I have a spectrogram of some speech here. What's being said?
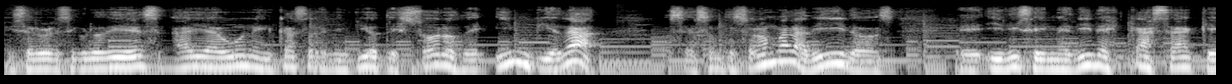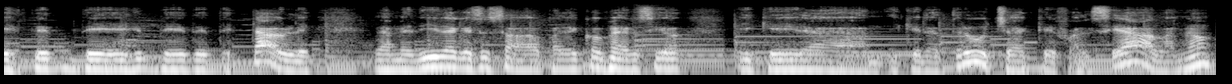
Dice el versículo 10, hay aún en casa del impío tesoros de impiedad. O sea, son tesoros mal habidos. Eh, y dice, y medida escasa que es detestable, la medida que se usaba para el comercio y que era, y que era trucha, que falseaba, ¿no?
